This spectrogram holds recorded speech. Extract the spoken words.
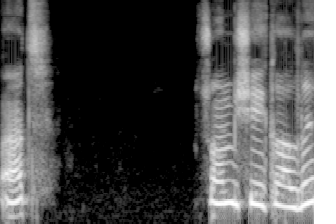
At. Son bir şey kaldı.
